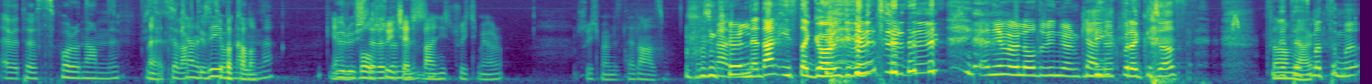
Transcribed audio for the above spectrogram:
Evet evet spor önemli. Fiziksel kendimize aktivite iyi bakalım. önemli. Yani Yürüyüşlere bol su içelim. dönüyorsun. Ben hiç su içmiyorum. Su içmemiz de lazım. Böyle. neden Insta Girl gibi bitirdik? ya niye böyle oldu bilmiyorum kendime. Link bırakacağız. Tamam Pilates matımı.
